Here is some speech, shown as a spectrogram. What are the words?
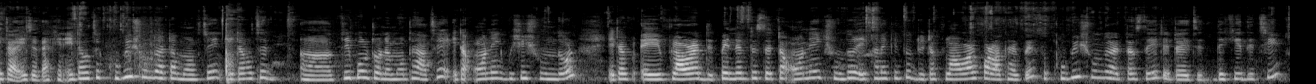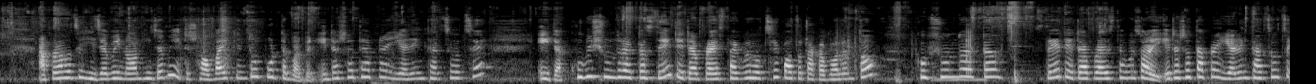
এটা, এই যে দেখেন, এটা হচ্ছে খুবই সুন্দর একটা মফ চেইন এটা হচ্ছে ট্রিপল টোনের মধ্যে আছে। এটা অনেক বেশি সুন্দর। এটা, এই ফ্লাওয়ার পেন্ডেন্টের সেটটা অনেক সুন্দর। এখানে কিন্তু দুইটা ফ্লাওয়ার করা থাকবে। তো খুবই সুন্দর একটা সেট এটা এই যে দেখিয়ে দিচ্ছি। আপনারা হচ্ছে হিজাবি নন হিজাবি এটা সবাই কিন্তু পড়তে পারবেন। এটার সাথে আপনার ইয়ারিং থাকছে হচ্ছে এইটা। খুবই সুন্দর একটা সেট এটা প্রাইস থাকবে হচ্ছে কত টাকা বলেন তো? খুব সুন্দর একটা সেট এটা প্রাইস থাকবে সরি এটার সাথে আপনার ইয়ারিং থাকছে হচ্ছে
